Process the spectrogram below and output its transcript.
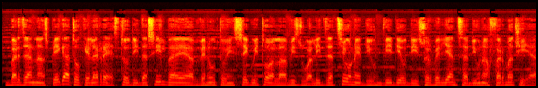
Barzan ha spiegato che l'arresto di Da Silva è avvenuto in seguito alla visualizzazione di un video di sorveglianza di una farmacia,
